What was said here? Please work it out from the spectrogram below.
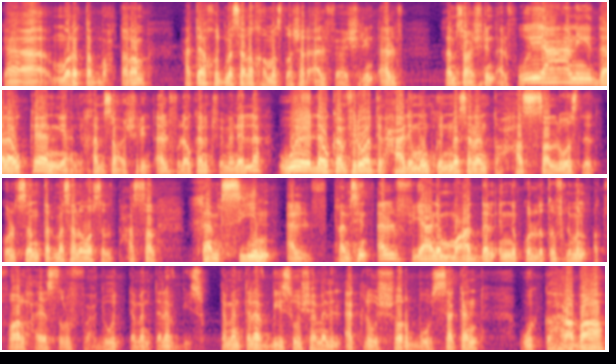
كمرتب محترم هتاخد مثلا 15000 20000 25000 ويعني ده لو كان يعني 25000 ولو كانت في مانيلا ولو كان في الوقت الحالي ممكن مثلا تحصل وصلت call center مثلا وصلت تحصل 50000 50000 يعني معدل إن كل طفل من الأطفال هيصرف في حدود 8000 بيسو. 8000 بيسو شامل الأكل والشرب والسكن والكهرباء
